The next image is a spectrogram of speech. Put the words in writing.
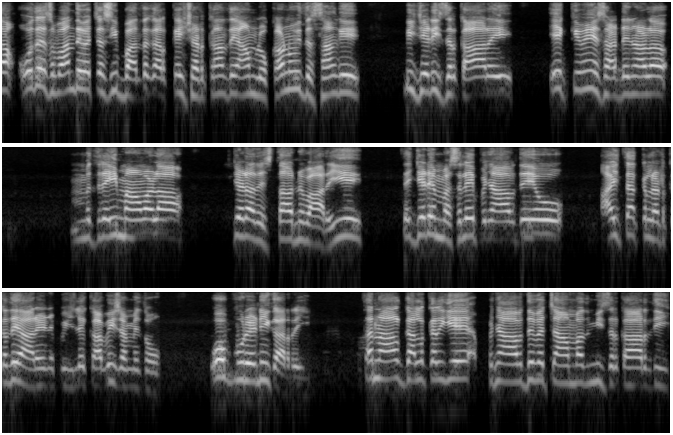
ਤਾਂ ਉਹਦੇ ਸਬੰਧ ਵਿੱਚ ਅਸੀਂ ਬੰਦ ਕਰਕੇ ਸੜਕਾਂ ਤੇ ਆਮ ਲੋਕਾਂ ਨੂੰ ਵੀ ਦੱਸਾਂਗੇ ਵੀ ਜਿਹੜੀ ਸਰਕਾਰ ਏ ਇਹ ਕਿਵੇਂ ਸਾਡੇ ਨਾਲ ਮਤਰੇਈ ਮਾਂ ਵਾਲਾ ਜਿਹੜਾ ਰਿਸ਼ਤਾ ਨਿਭਾ ਰਹੀ ਏ ਤੇ ਜਿਹੜੇ ਮਸਲੇ ਪੰਜਾਬ ਦੇ ਉਹ ਅੱਜ ਤੱਕ ਲਟਕਦੇ ਆ ਰਹੇ ਨੇ ਪਿਛਲੇ ਕਾਫੀ ਸਮੇਂ ਤੋਂ, ਉਹ ਪੂਰੇ ਨਹੀਂ ਕਰ ਰਹੀ। ਤਾਂ ਨਾਲ ਗੱਲ ਕਰੀਏ ਪੰਜਾਬ ਦੇ ਵਿੱਚ ਆਮ ਆਦਮੀ ਸਰਕਾਰ ਦੀ,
